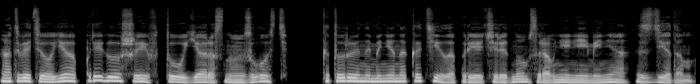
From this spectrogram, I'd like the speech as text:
Ответил я, приглушив ту яростную злость, которая на меня накатила при очередном сравнении меня с дедом.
